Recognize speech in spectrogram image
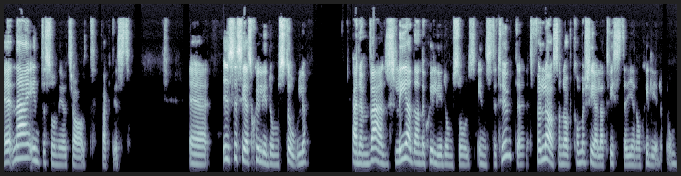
Eh, nej, inte så neutralt faktiskt. Eh, ICCs skiljedomstol är den världsledande skiljedomstolsinstitutet för lösande av kommersiella tvister genom skiljedom.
